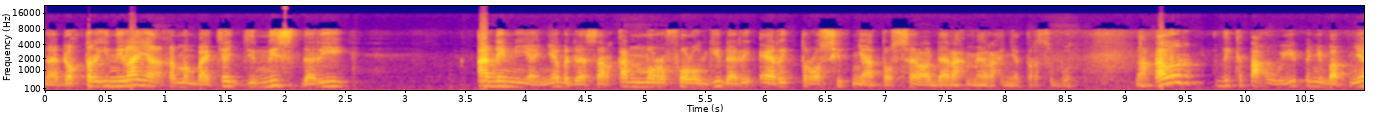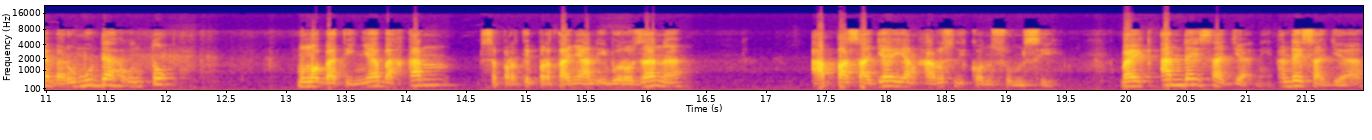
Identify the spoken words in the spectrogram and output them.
Nah, dokter inilah yang akan membaca jenis dari anemianya berdasarkan morfologi dari eritrositnya atau sel darah merahnya tersebut. Nah, kalau diketahui penyebabnya baru mudah untuk mengobatinya bahkan seperti pertanyaan Ibu Rozana, apa saja yang harus dikonsumsi? Baik, andai saja nih, andai saja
